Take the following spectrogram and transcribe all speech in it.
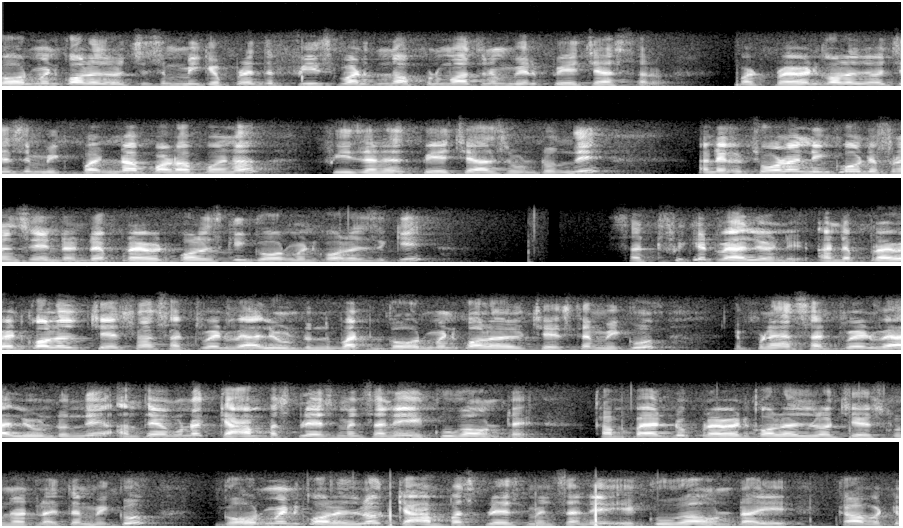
గవర్నమెంట్ కాలేజ్ వచ్చేసి మీకు ఎప్పుడైతే ఫీజు పడుతుందో అప్పుడు మాత్రం మీరు పే చేస్తారు. బట్ ప్రైవేట్ కాలేజ్ వచ్చేసి మీకు పడినా పడకపోయినా ఫీజు అనేది పే చేయాల్సి ఉంటుంది. అండ్ ఇక్కడ చూడండి ఇంకో డిఫరెన్స్ ఏంటంటే ప్రైవేట్ కాలేజ్కి గవర్నమెంట్ కాలేజ్కి సర్టిఫికేట్ వాల్యూ అండి. అంటే ప్రైవేట్ కాలేజ్ చేసిన సర్టిఫికేట్ వాల్యూ ఉంటుంది. బట్ గవర్నమెంట్ కాలేజ్ చేస్తే మీకు ఎప్పుడైనా సర్టిఫికేట్ వాల్యూ ఉంటుంది. అంతేకాకుండా క్యాంపస్ ప్లేస్మెంట్స్ అనేవి ఎక్కువగా ఉంటాయి. కంపేర్ టు ప్రైవేట్ కాలేజ్లో చేసుకున్నట్లయితే మీకు గవర్నమెంట్ కాలేజ్లో క్యాంపస్ ప్లేస్మెంట్స్ అనేవి ఎక్కువగా ఉంటాయి. కాబట్టి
